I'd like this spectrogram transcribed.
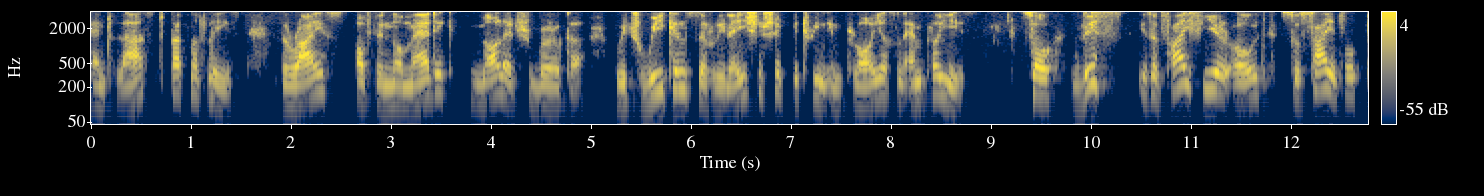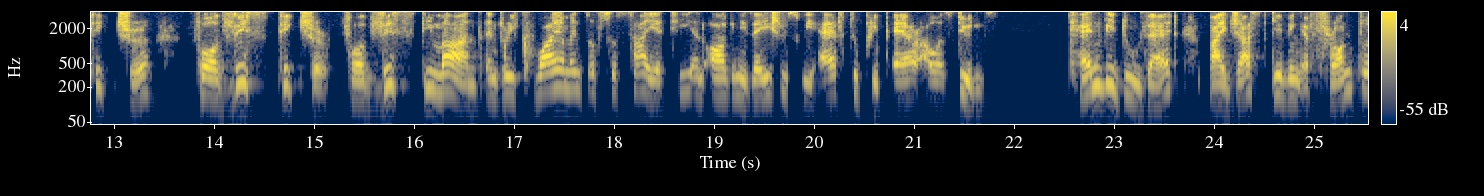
and last but not least, the rise of the nomadic knowledge worker, which weakens the relationship between employers and employees. So this is a five-year-old societal picture for this picture, for this demand and requirements of society and organizations we have to prepare our students. Can we do that by just giving a frontal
